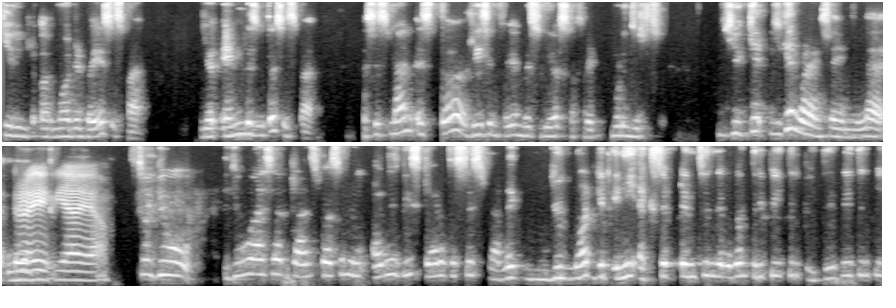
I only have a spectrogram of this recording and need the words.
killed or murdered by a cis man. Your end is with a cis man. A cis man is the reason for your misery or suffering. You get, you get what I'm saying? Like, right, yeah, yeah. So you you as a trans person will always be scared of the cis man. Like you'll not get any acceptance in the திருப்பி திருப்பி திருப்பி திருப்பி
